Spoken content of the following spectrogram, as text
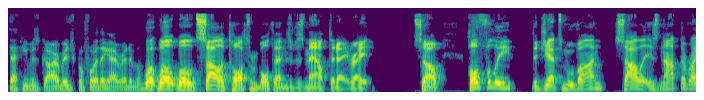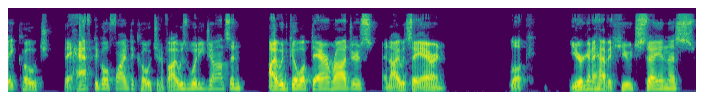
that he was garbage before they got rid of him? Well, well, well, solid talk from both ends of his mouth today, right? So hopefully the Jets move on. Saleh is not the right coach. They have to go find a coach. And if I was Woody Johnson, I would go up to Aaron Rodgers and I would say, Aaron, look, you're going to have a huge say in this.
